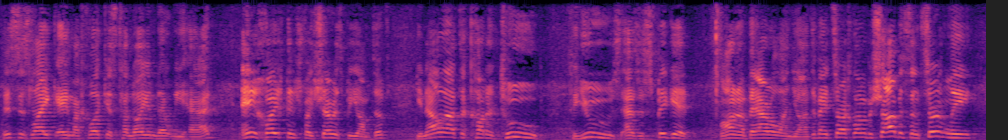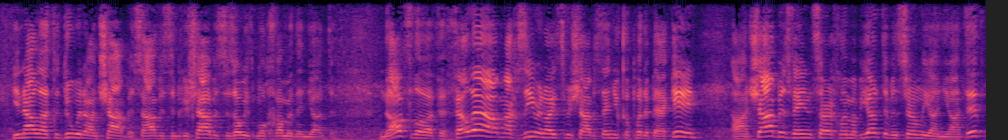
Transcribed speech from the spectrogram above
this is like a machlokes tanoim that we had. You're not allowed to cut a tube to use as a spigot on a barrel on Yontif. And certainly you're not allowed to do it on Shabbos, obviously, because Shabbos is always more mochamer than Yontif. Naflo, if it fell out, machzir and Shabbos, then you could put it back in on Shabbos, vein lema b'Yontif, and certainly on Yontif.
